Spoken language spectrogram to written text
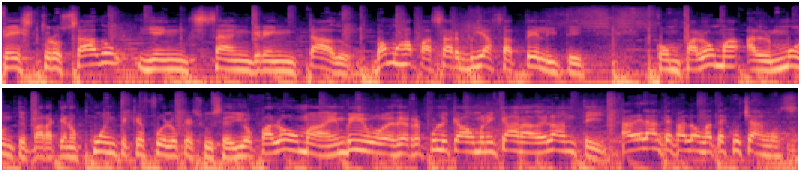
destrozado y ensangrentado. Vamos a pasar vía satélite con Paloma Almonte para que nos cuente qué fue lo que sucedió. Paloma, en vivo desde República Dominicana, adelante. Adelante, Paloma, te escuchamos.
